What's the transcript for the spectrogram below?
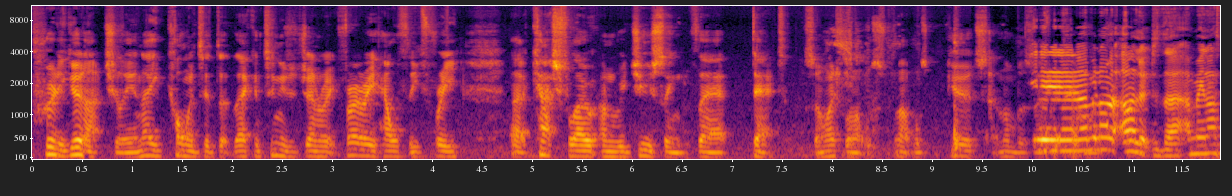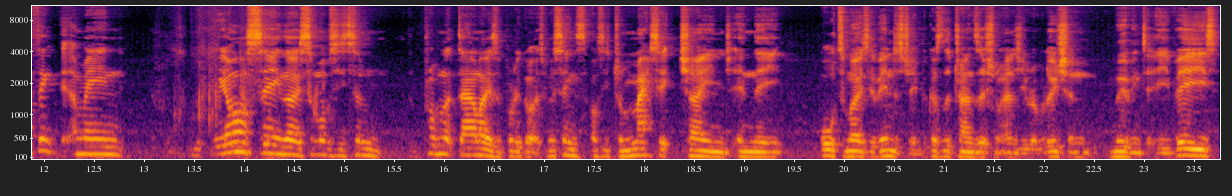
pretty good actually. And they commented that they continue to generate very healthy free uh, cash flow and reducing their debt. So I thought that was that was good set numbers. Yeah, I mean, I, I looked at that. I mean, I think, I mean, we are seeing though some obviously some problem that Dowlais have probably got is we're seeing obviously dramatic change in the automotive industry because of the transitional energy revolution, moving to EVs,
